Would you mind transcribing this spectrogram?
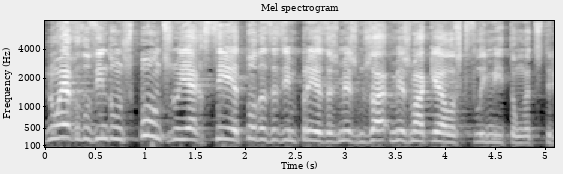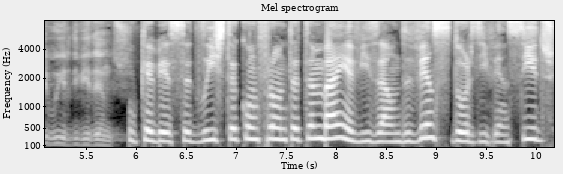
Não é reduzindo uns pontos no IRC a todas as empresas, mesmo, já, mesmo aquelas que se limitam a distribuir dividendos. O cabeça de lista confronta também a visão de vencedores e vencidos,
